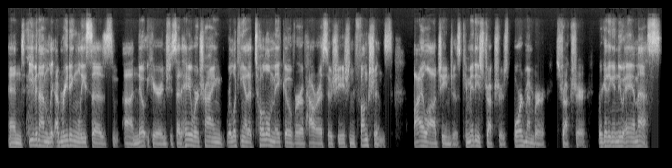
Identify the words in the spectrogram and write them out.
And even I'm I'm reading Lisa's uh, note here, and she said, "Hey, we're trying. We're looking at a total makeover of how our association functions, bylaw changes, committee structures, board member structure. We're getting a new AMS."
